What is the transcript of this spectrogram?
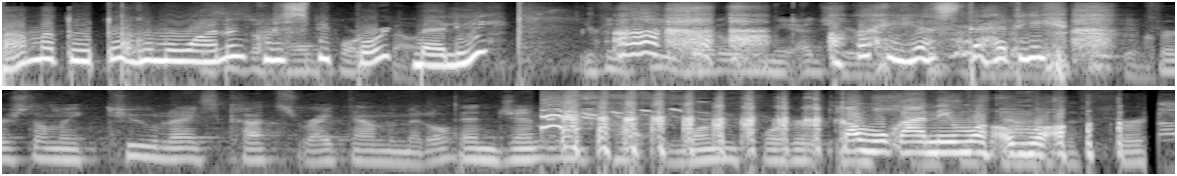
Pa matuto gumawa ng crispy pork belly? You can see right along the edge here. Ah, yes, daddy. First, I'll make two nice cuts right down the middle, then gently cut one quarter inch Kamukha ni slices down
